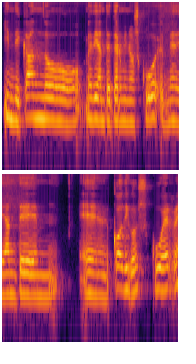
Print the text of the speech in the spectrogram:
indicando mediante términos, mediante eh, códigos QR.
